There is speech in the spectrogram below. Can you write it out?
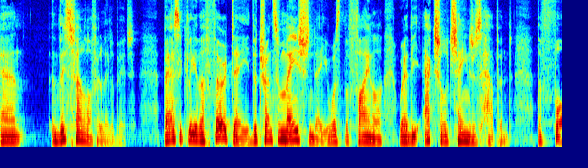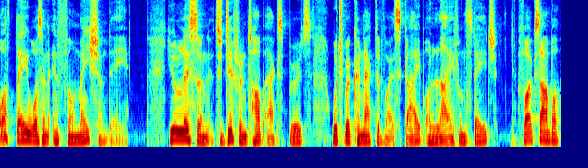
And this fell off a little bit. Basically, the third day, the transformation day, was the final where the actual changes happened. The fourth day was an information day. You listened to different top experts, which were connected via Skype or live on stage. For example,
